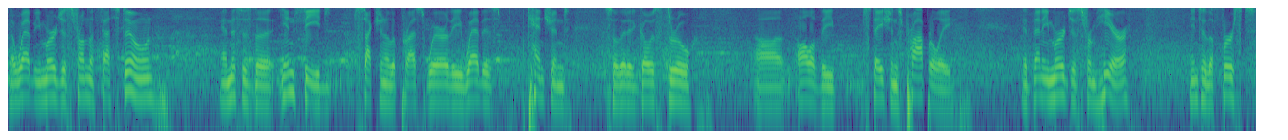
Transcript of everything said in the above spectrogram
The web emerges from the festoon, and this is the infeed section of the press where the web is tensioned so that it goes through uh, all of the stations properly. It then emerges from here into the first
